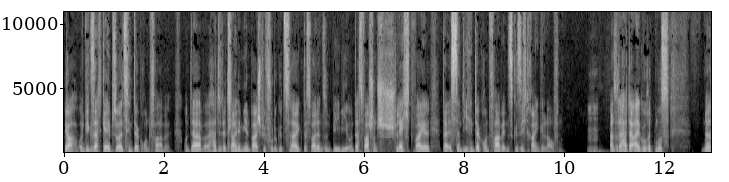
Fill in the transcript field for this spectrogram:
Ja, und wie gesagt, gelb so als Hintergrundfarbe. Und da hatte der Kleine mir ein Beispielfoto gezeigt, das war dann so ein Baby und das war schon schlecht, weil da ist dann die Hintergrundfarbe ins Gesicht reingelaufen. Mhm. Also da hat der Algorithmus, ne,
